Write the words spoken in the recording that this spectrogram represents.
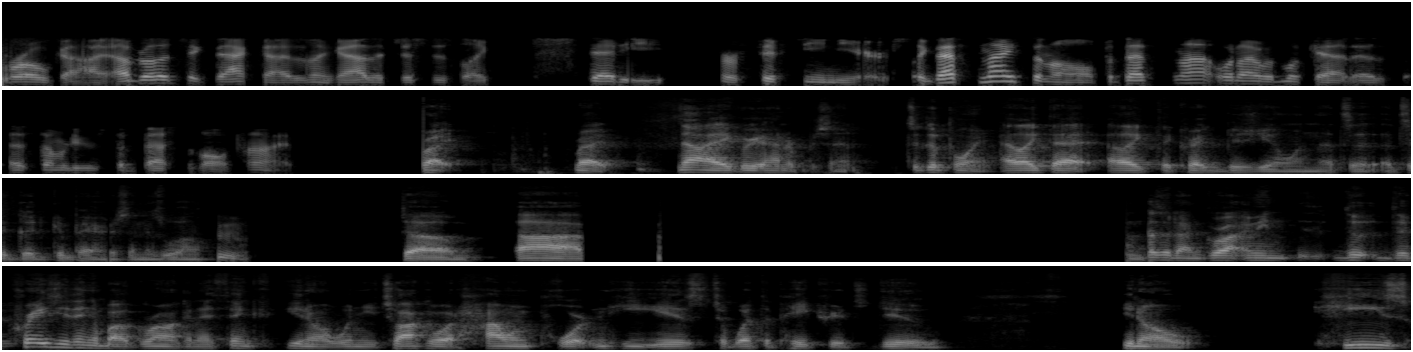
pro guy. I'd rather take that guy than a guy that just is like steady for 15 years. Like that's nice and all, but that's not what I would look at as as somebody who's the best of all time. Right, right. No, I agree hundred percent. It's a good point. I like that. I like the Craig Biggio one. That's a that's a good comparison as well. Hmm. So, uh, does it on Gronk? I mean, the the crazy thing about Gronk, and I think you know when you talk about how important he is to what the Patriots do, you know, he's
